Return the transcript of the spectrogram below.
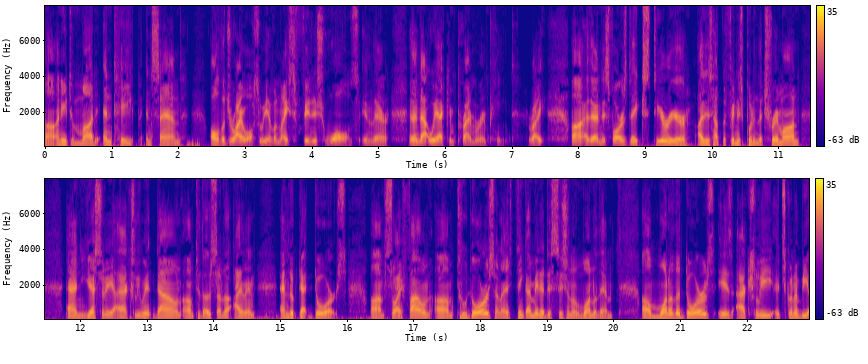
Uh, I need to mud and tape and sand all the drywall so we have a nice finished walls in there. And then that way I can primer and paint, right? Uh, and then as far as the exterior, I just have to finish putting the trim on and yesterday I actually went down um, to the other side of the island and looked at doors. Um, so I found um, two doors and I think I made a decision on one of them. Um, one of the doors is actually, it's going to be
